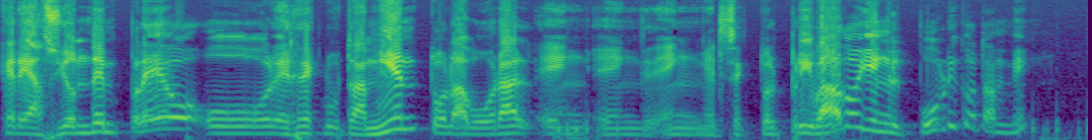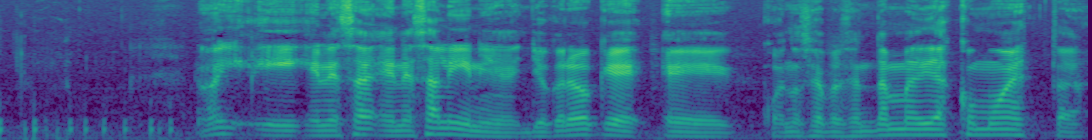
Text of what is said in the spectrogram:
creación de empleo o el reclutamiento laboral en, en, el sector privado y en el público también. y, en, esa, en esa línea, yo creo que eh, cuando se presentan medidas como esta,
